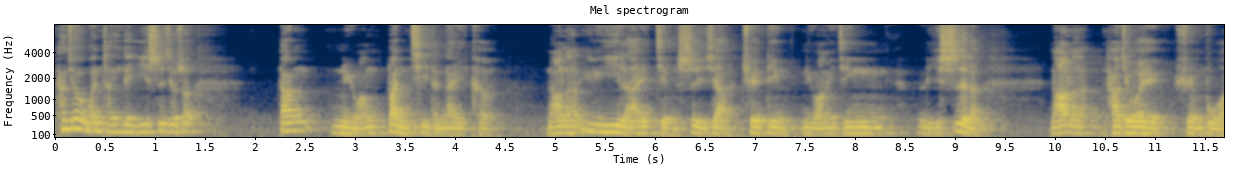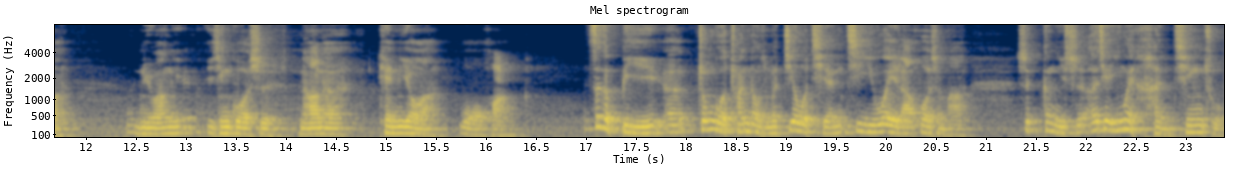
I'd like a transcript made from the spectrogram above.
他就要完成一个仪式，就是说，当女王断气的那一刻，然后呢，御医来检视一下，确定女王已经离世了。然后呢，他就会宣布啊，女王已经过世。然后呢，天佑啊，我皇。这个比呃中国传统什么就前继位啦或什么，是更衣室，而且因为很清楚，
